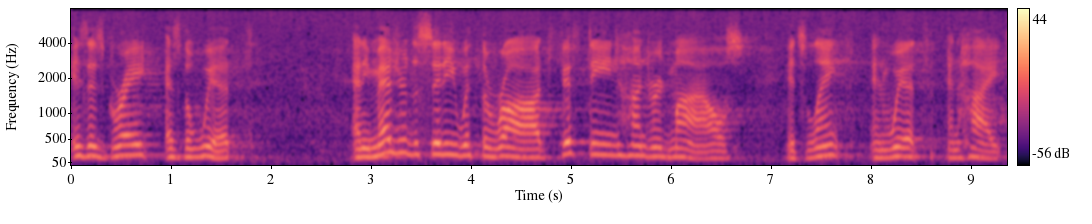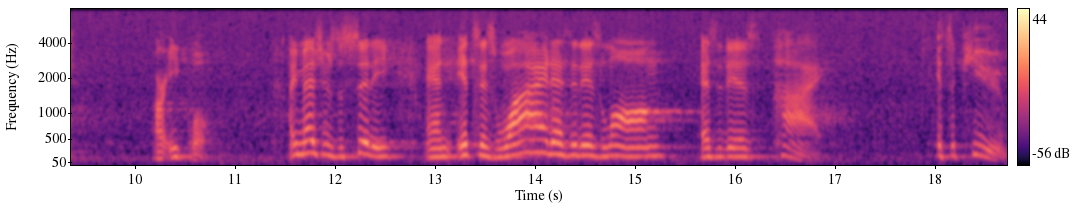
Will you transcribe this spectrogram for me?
is as great as the width, and he measured the city with the rod 1,500 miles, its length and width and height are equal. He measures the city, and it's as wide as it is long as it is high. It's a cube.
